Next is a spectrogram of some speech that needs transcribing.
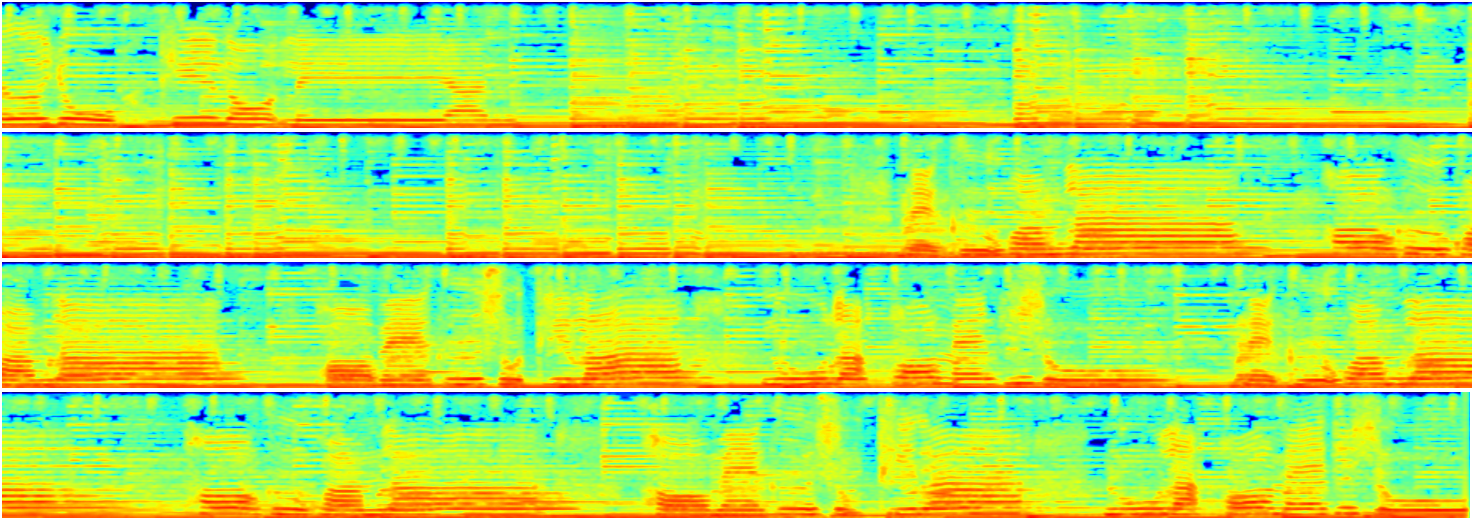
หรืออยู่ำลาพ่อแม่คือสุดที่รักหนูรักพ่อแม่ที่สุด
